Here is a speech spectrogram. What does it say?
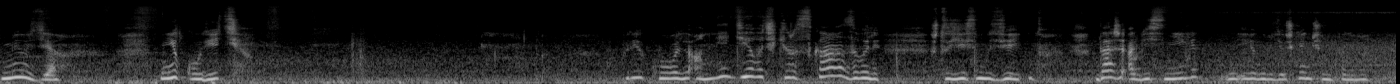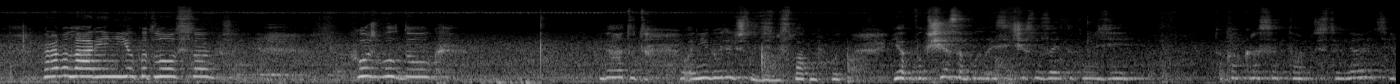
Мюзя. Не курить. Прикольно. А мне девочки рассказывали, что есть музей. Даже объяснили. Я говорю, девочки, я ничего не понимаю. Правила Ренье Котлосон. Хош булдог. Да, тут они говорили, что здесь бесплатный вход. Я вообще забыла, если честно, за этот музей. Такая красота, представляете?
